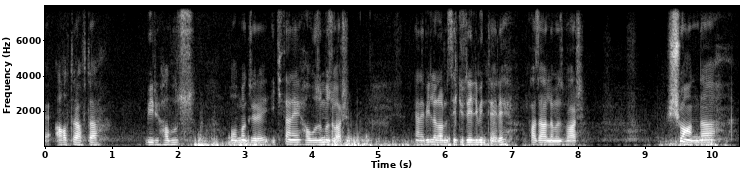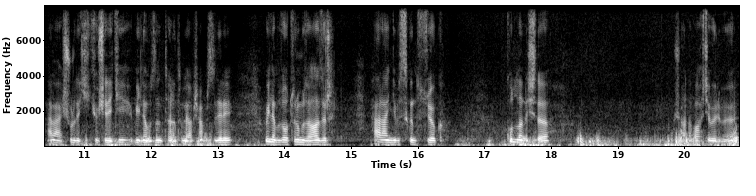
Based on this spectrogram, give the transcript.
ve alt tarafta bir havuz olmak üzere iki tane havuzumuz var. Yani villalarımız 850 bin TL. Pazarlığımız var. Şu anda hemen şuradaki köşedeki villamızın tanıtımını yapacağım sizlere. Villamız oturumuza hazır. Herhangi bir sıkıntısı yok. Kullanışlı. Şu anda bahçe bölümü.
